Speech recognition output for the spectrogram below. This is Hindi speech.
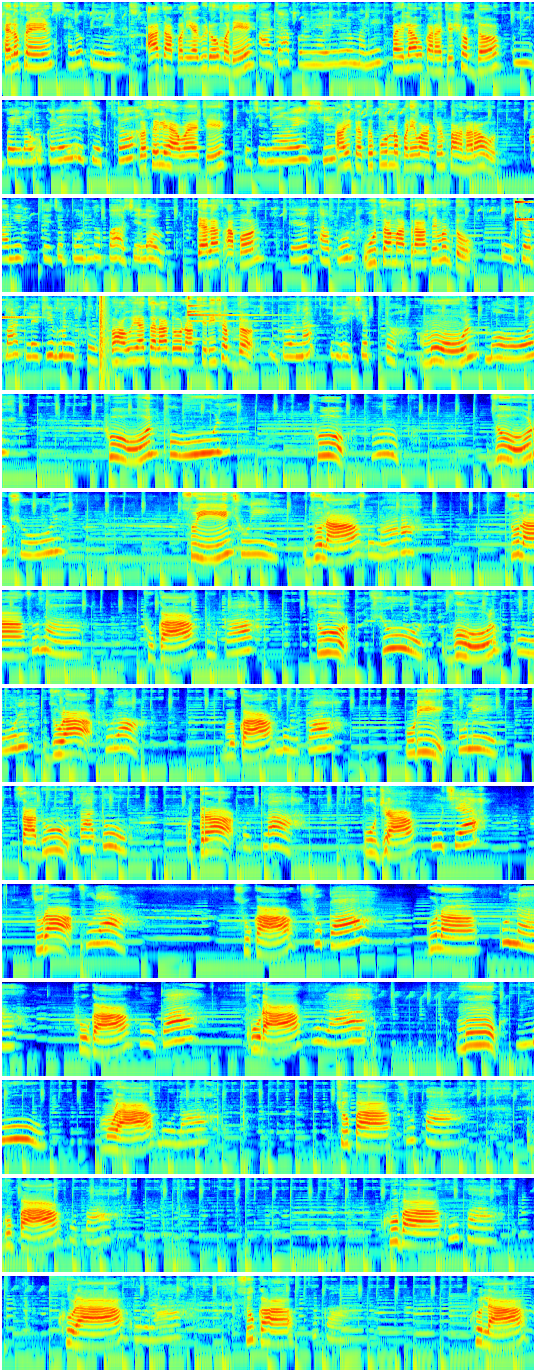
हॅलो फ्रेंड्स हॅलो फ्रेंड्स आज आपण या व्हिडिओमध्ये आज आपण म्हणे पहिला उकाराचे शब्द पहिला उकडे शब्द कसे लिहावयाचे? कसे नावायची आणि त्याचं पूर्णपणे वाचन पाहणार आहोत. आणि त्याचं पूर्ण लावू त्यालाच आपण त्यात आपण ऊचा मात्रा असे म्हणतो. उस बाटल्याची म्हणतो. पाहूया चला दोन अक्षरी शब्द. दोन शब्द मूल मोल फूल फूल फूक फूप जूड शूल सुई छुई जुना चुना चुना चुना थुका तुका सूर शूल गुळ कुल जुळा चुला मुका पुडी फुले साधू तातू कुत्रा कुठला पूजा उच्या चुरा चुला सुका सुका गुना कुणा फुगा फुगा पुडा पुला मूग मू मुळा मुला छुपा सुपा गुपा कुपा खुबा कुपा खुळा कुळा सुका सुका खुला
